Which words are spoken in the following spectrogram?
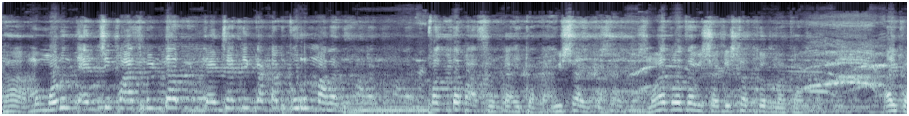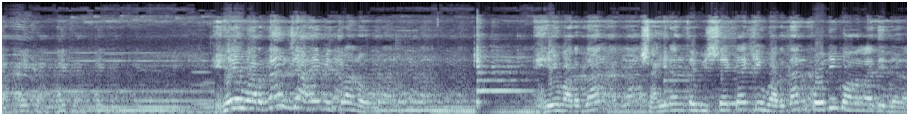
हा मग म्हणून त्यांची पाच मिनिटं त्यांच्यातली कटअप करून मला द्या. फक्त पाच मिनिटं ऐका विषय ऐका. महत्त्वाचा विषय डिस्टर्ब करू नका. ऐका ऐका ऐका हे वरदान जे आहे मित्रांनो हे वरदान शाहिरांचा विषय काय की वरदान कोणी कोणाला दिलं?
